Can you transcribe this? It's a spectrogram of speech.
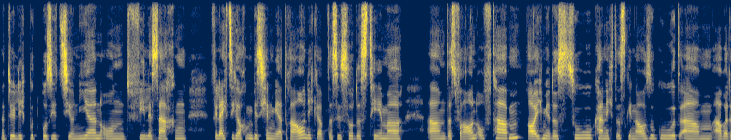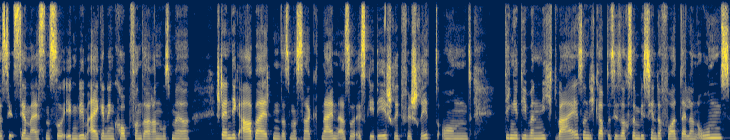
natürlich gut positionieren und viele Sachen vielleicht sich auch ein bisschen mehr trauen. Ich glaube, das ist so das Thema, ähm, das Frauen oft haben. Traue ich mir das zu? Kann ich das genauso gut? Ähm, aber das sitzt ja meistens so irgendwie im eigenen Kopf und daran muss man ständig arbeiten, dass man sagt, nein, also es geht eh Schritt für Schritt und Dinge, die man nicht weiß. Und ich glaube, das ist auch so ein bisschen der Vorteil an uns.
